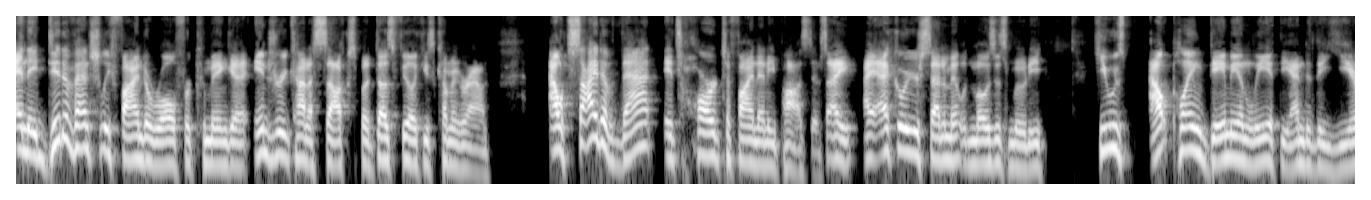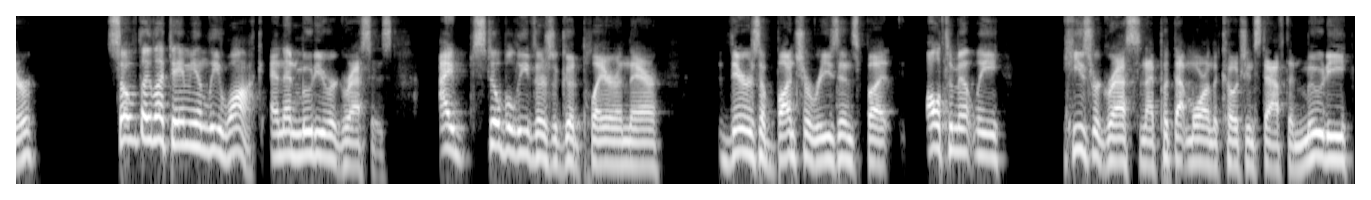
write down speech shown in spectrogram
And they did eventually find a role for Kuminga. Injury kind of sucks, but it does feel like he's coming around. Outside of that, it's hard to find any positives. I, I echo your sentiment with Moses Moody. He was outplaying Damion Lee at the end of the year. So they let Damion Lee walk, and then Moody regresses. I still believe there's a good player in there. There's a bunch of reasons, but ultimately, he's regressed, and I put that more on the coaching staff than Moody.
